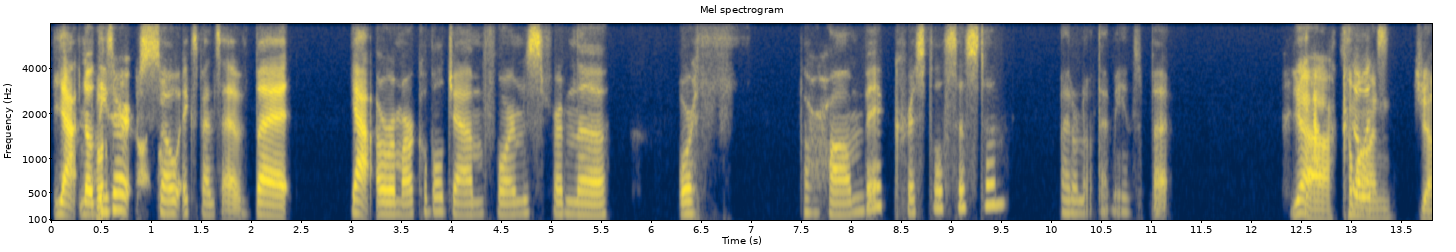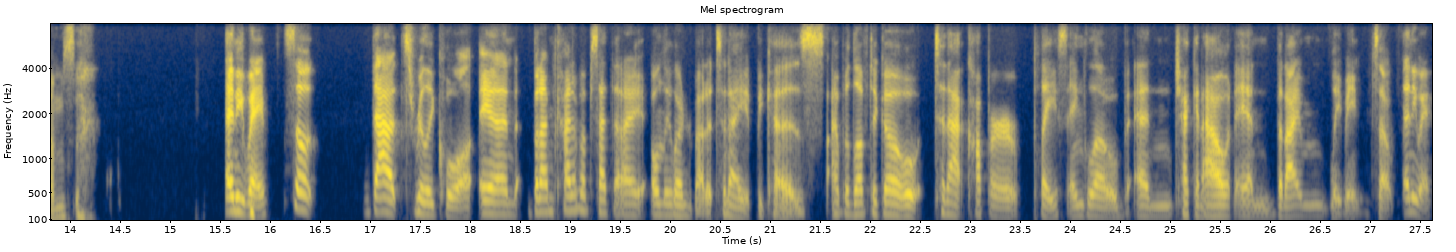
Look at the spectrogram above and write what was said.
Yeah, no, these are so expensive, but yeah, a remarkable gem forms from the orthorhombic crystal system. I don't know what that means, but Yeah, come so on, gems. anyway, so that's really cool. And but I'm kind of upset that I only learned about it tonight because I would love to go to that copper place in Globe and check it out and but I'm leaving. So anyway,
